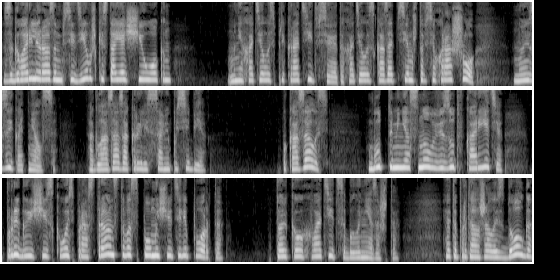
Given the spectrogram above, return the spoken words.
заговорили разом все девушки, стоящие у окон. Мне хотелось прекратить все это, хотелось сказать всем, что все хорошо, но язык отнялся, а глаза закрылись сами по себе. Показалось, будто меня снова везут в карете — прыгающий сквозь пространство с помощью телепорта. Только ухватиться было не за что. Это продолжалось долго,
